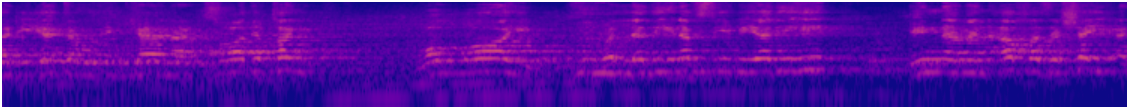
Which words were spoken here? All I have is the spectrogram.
هديته إن كان صادقا؟ والله والذي نفسي بيده إن من أخذ شيئا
